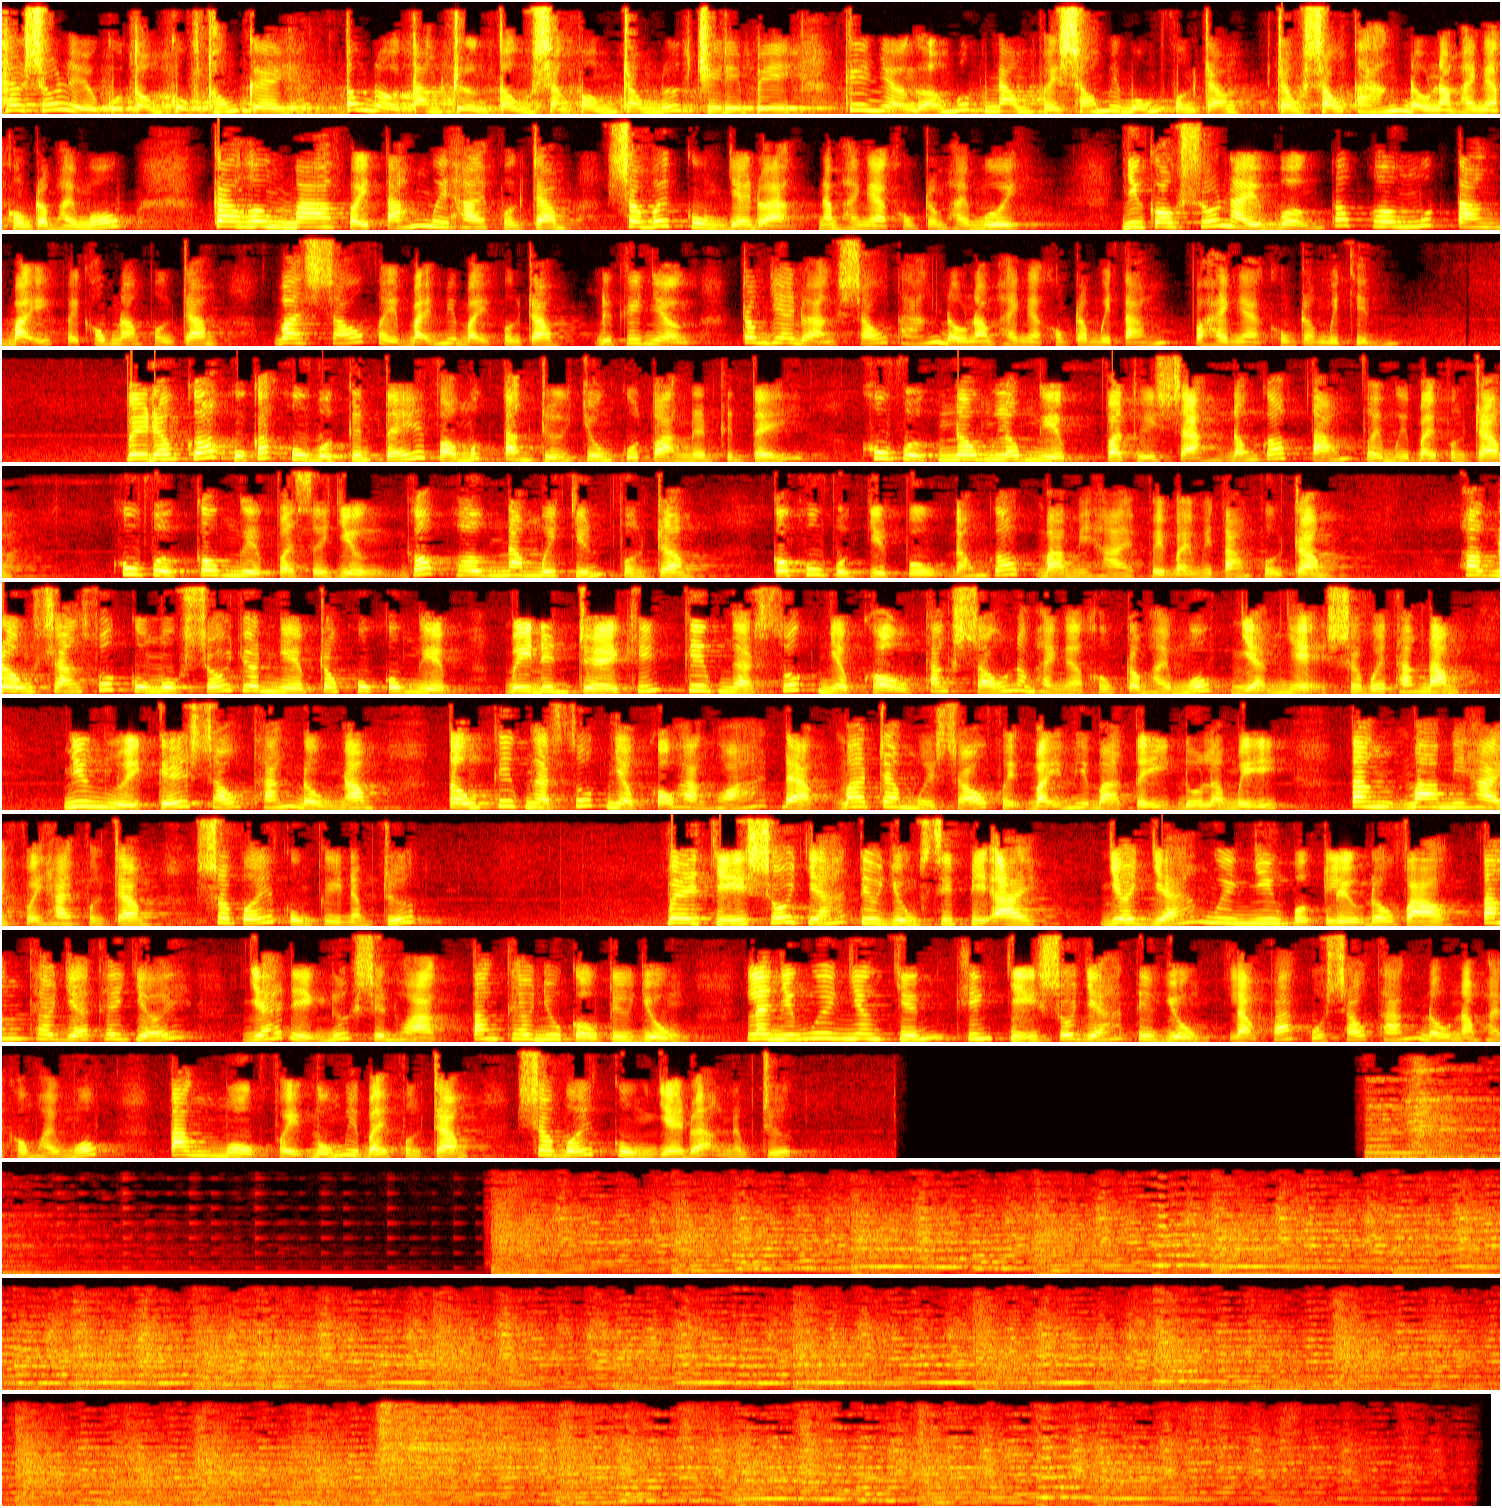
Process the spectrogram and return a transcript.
Theo số liệu của Tổng cục Thống kê, tốc độ tăng trưởng tổng sản phẩm trong nước GDP ghi nhận ở mức 5,64% trong 6 tháng đầu năm 2021, cao hơn 3,82% so với cùng giai đoạn năm 2020 nhưng con số này vẫn thấp hơn mức tăng 7,05% và 6,77% được ghi nhận trong giai đoạn 6 tháng đầu năm 2018 và 2019. Về đóng góp của các khu vực kinh tế vào mức tăng trưởng chung của toàn nền kinh tế, khu vực nông lâm nghiệp và thủy sản đóng góp 8,17%, khu vực công nghiệp và xây dựng góp hơn 59%, còn khu vực dịch vụ đóng góp 32,78%. Hoạt động sản xuất của một số doanh nghiệp trong khu công nghiệp bị đình trệ khiến kim ngạch xuất nhập khẩu tháng 6 năm 2021 giảm nhẹ so với tháng 5. Nhưng lũy kế 6 tháng đầu năm, tổng kim ngạch xuất nhập khẩu hàng hóa đạt 316,73 tỷ đô la Mỹ, tăng 32,2% so với cùng kỳ năm trước. Về chỉ số giá tiêu dùng CPI, do giá nguyên nhiên vật liệu đầu vào tăng theo giá thế giới, giá điện nước sinh hoạt tăng theo nhu cầu tiêu dùng là những nguyên nhân chính khiến chỉ số giá tiêu dùng lạm phát của 6 tháng đầu năm 2021 tăng 1,47% so với cùng giai đoạn năm trước.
